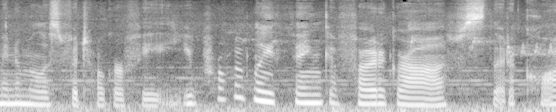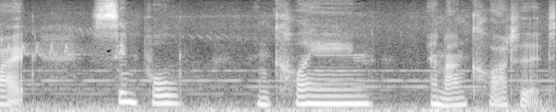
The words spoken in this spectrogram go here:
minimalist photography, you probably think of photographs that are quite simple and clean and uncluttered.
